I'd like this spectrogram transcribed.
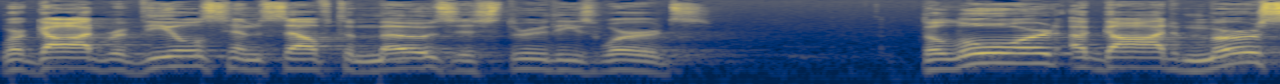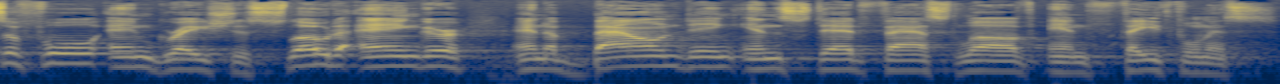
where God reveals himself to Moses through these words the Lord, a God merciful and gracious, slow to anger, and abounding in steadfast love and faithfulness.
